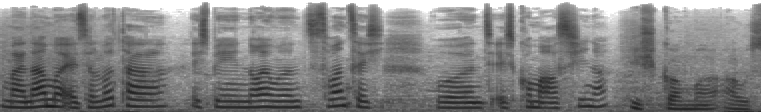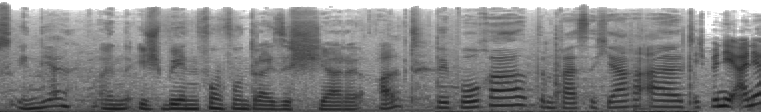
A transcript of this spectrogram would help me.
Mein Name ist Lotta, ich bin 29 und ich komme aus China. Ich komme aus Indien und ich bin 35 Jahre alt. Deborah, bin 30 Jahre alt. Ich bin die Anja,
